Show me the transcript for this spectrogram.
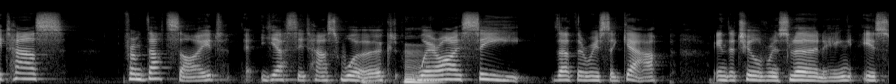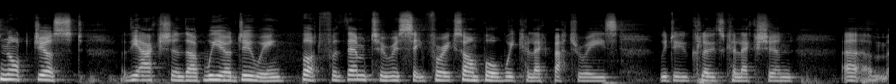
it has from that side yes it has worked where i see that there is a gap in the children's learning is not just the action that we are doing, but for them to receive. For example, we collect batteries, we do clothes collection, um,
